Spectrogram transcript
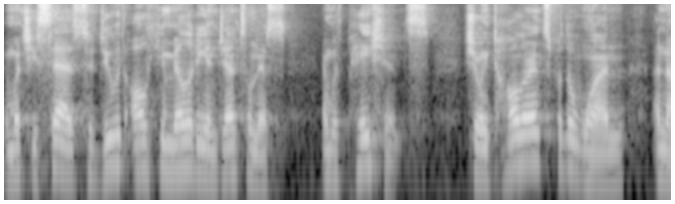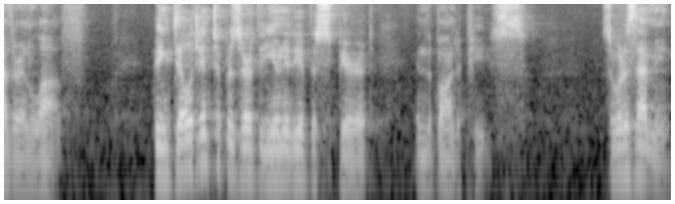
in which he says, to do with all humility and gentleness and with patience, showing tolerance for the one another in love, being diligent to preserve the unity of the Spirit in the bond of peace. So, what does that mean?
